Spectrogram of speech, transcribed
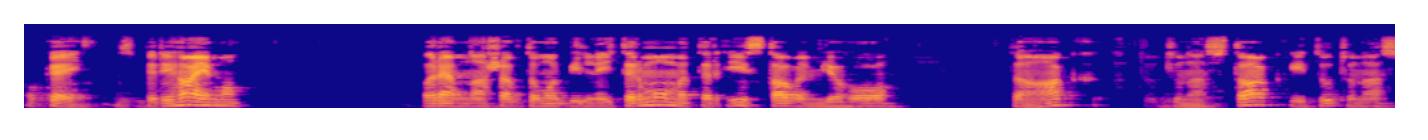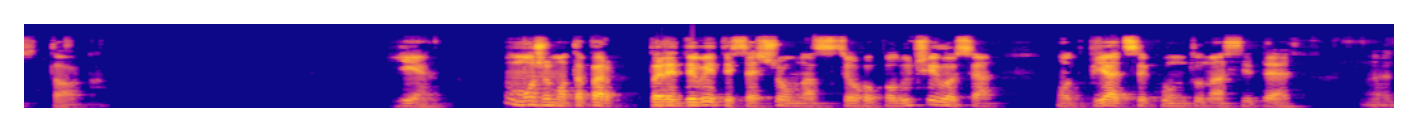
Окей, зберігаємо. Беремо наш автомобільний термометр і ставимо його так. Тут у нас так, і тут у нас так. Є. Ну, можемо тепер передивитися, що в нас з цього вийшло. От 5 секунд у нас іде е,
